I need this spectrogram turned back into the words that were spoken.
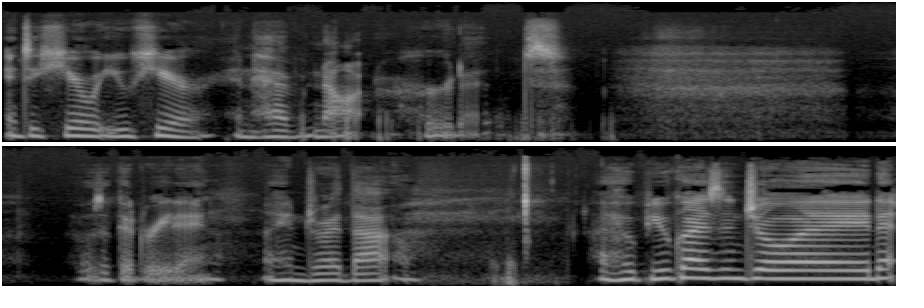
and to hear what you hear, and have not heard it. That was a good reading. I enjoyed that. I hope you guys enjoyed.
